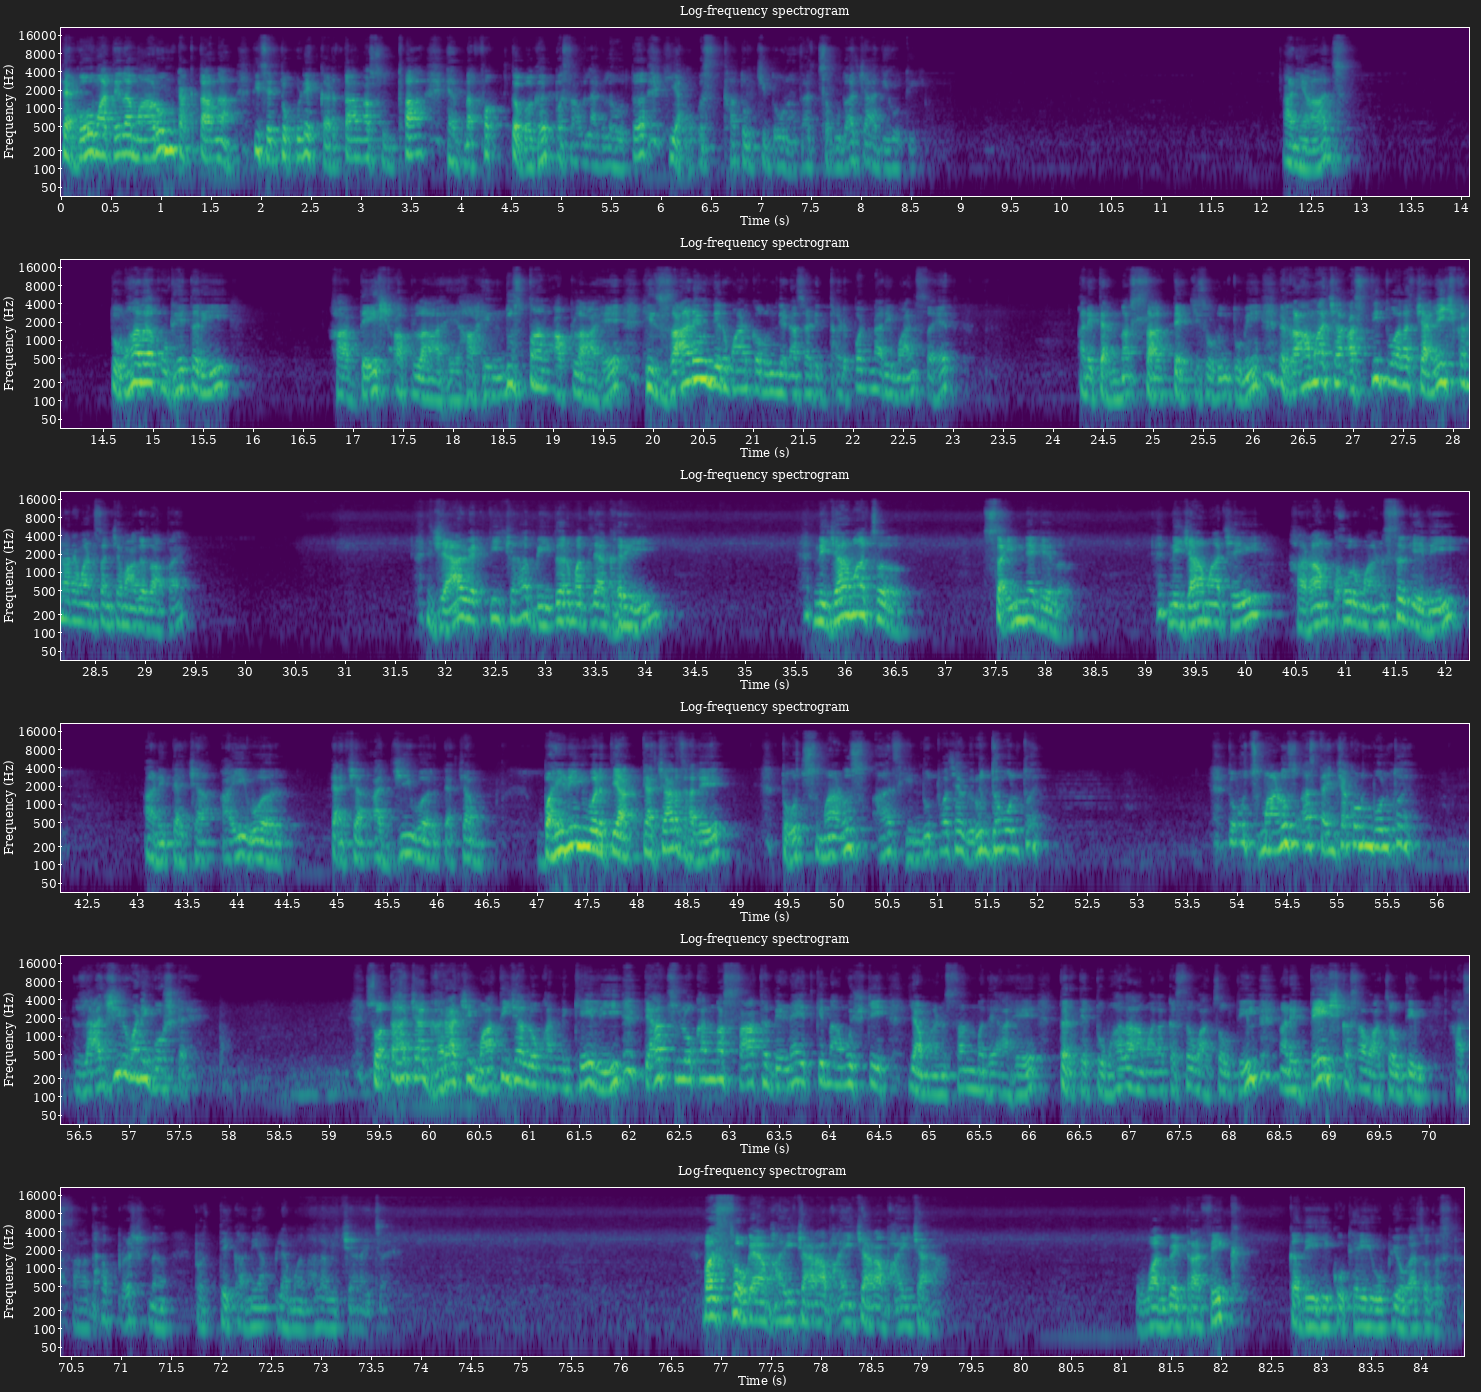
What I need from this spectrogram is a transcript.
त्या गोमातेला मारून टाकताना तिचे तुकडे करताना सुद्धा ह्यांना फक्त बघत बसावं लागलं होतं. ही अवस्था तुमची दोन हजार चौदाच्या आधी होती. आणि आज तुम्हाला कुठेतरी हा देश आपला आहे हा हिंदुस्थान आपला आहे ही जाणीव निर्माण करून देण्यासाठी धडपडणारी माणसं आहेत. आणि त्यांना साथ द्यायची सोडून तुम्ही रामाच्या अस्तित्वाला चॅलेंज करणाऱ्या माणसांच्या मागे जाताय. ज्या व्यक्तीच्या बीदरमधल्या घरी निजामाचं सैन्य गेलं निजामाची हरामखोर माणसं गेली आणि त्याच्या आईवर त्याच्या आजीवर त्याच्या बहिणींवरती अत्याचार झाले तोच माणूस आज हिंदुत्वाच्या विरुद्ध बोलतोय. तोच माणूस आज त्यांच्याकडून बोलतोय. लाजीरवाणी गोष्ट आहे. स्वतःच्या घराची माती ज्या लोकांनी केली त्याच लोकांना साथ देण्या इतकी नामुष्की या माणसांमध्ये आहे. तर ते तुम्हाला आम्हाला कसं वाचवतील आणि देश कसा वाचवतील हा साधा प्रश्न प्रत्येकाने आपल्या मनाला विचारायचा आहे. बस हो गया भाईचारा भाईचारा भाईचारा. वन वे ट्रॅफिक कधीही कुठेही उपयोगाचं नसतं.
